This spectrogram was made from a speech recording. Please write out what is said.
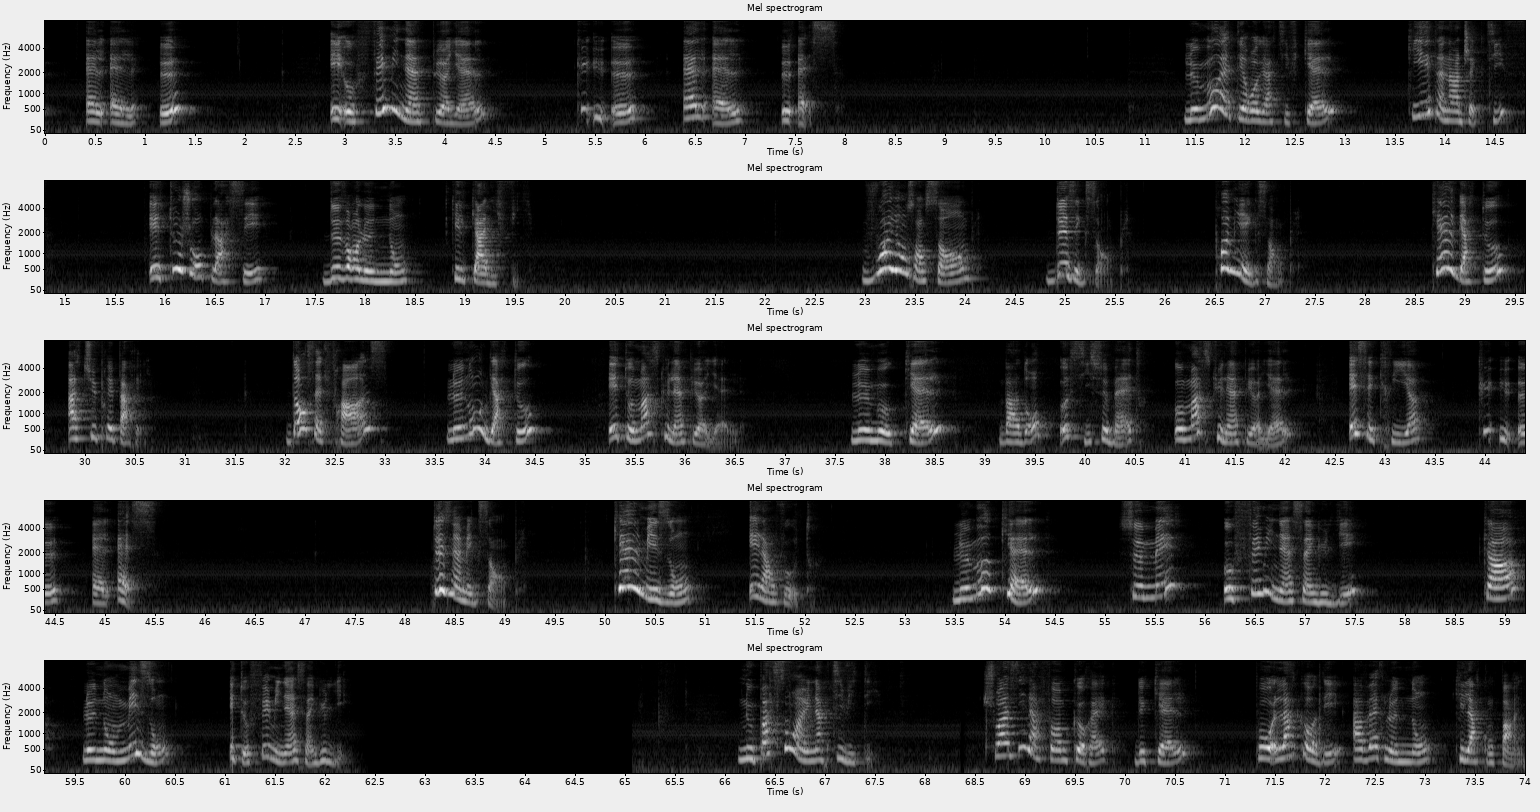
et au féminin pluriel, Q-U-E-L-L-E-S. Le mot interrogatif quel, qui est un adjectif, est toujours placé devant le nom qu'il qualifie. Voyons ensemble deux exemples. Premier exemple. Quel gâteau as-tu préparé? Dans cette phrase, le nom gâteau est au masculin pluriel. Le mot quel va donc aussi se mettre au masculin pluriel et s'écrire Q-U-E-L-S. Deuxième exemple. Quelle maison est la vôtre? Le mot quel se met au féminin singulier car le nom maison est au féminin singulier. Nous passons à une activité. Choisis la forme correcte de quel pour l'accorder avec le nom qui l'accompagne.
